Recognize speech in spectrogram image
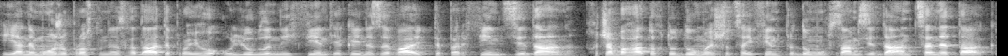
І я не можу просто не згадати про його улюблений фінт, який називають тепер фінт Зідана. Хоча багато хто думає, що цей фінт придумав сам Зідан, це не так.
